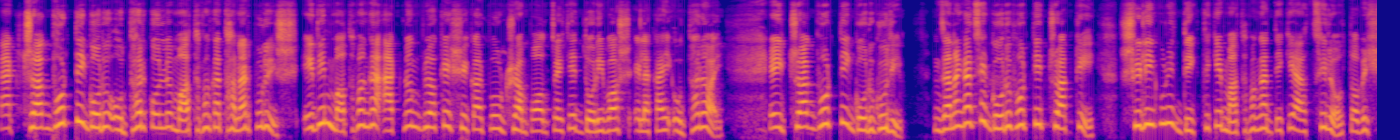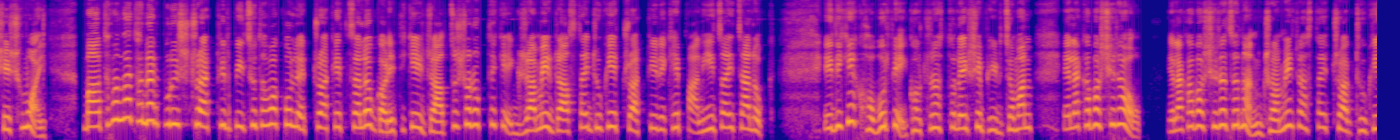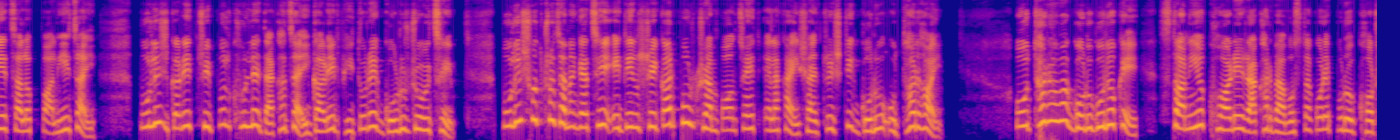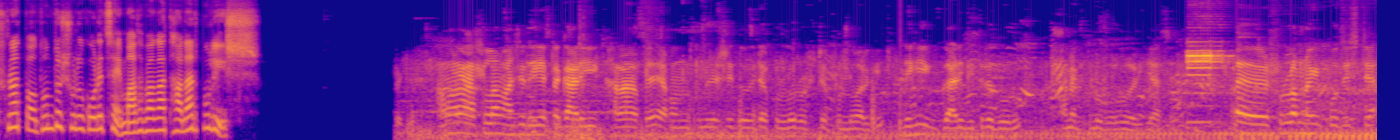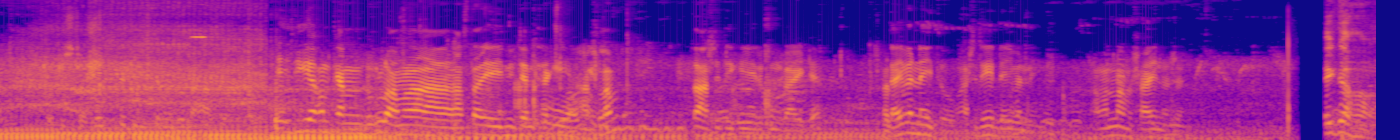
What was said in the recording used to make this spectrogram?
এক ট্রাক ভর্তি গরু উদ্ধার করল মাথাভাঙ্গা থানার পুলিশ। এদিন মাথাভাঙ্গা এক নং ব্লকের শিকারপুর গ্রাম পঞ্চায়েতের দড়িবস এলাকায় উদ্ধার হয় এই ট্রাক ভর্তি গরুগুলি। জানা গেছে, গরু ভর্তি ট্রাকটি শিলিগুড়ির দিক থেকে মাথাভাঙ্গার দিকে আসছিল, তবে সে সময় মাথাভাঙ্গা থানার পুলিশ ট্রাকটির পিছু ধাওয়া করলে ট্রাকের চালক গাড়িটিকে রাজ্য সড়ক থেকে গ্রামের রাস্তায় ঢুকিয়ে ট্রাকটি রেখে পালিয়ে যায় চালক। এদিকে খবর পেয়ে ঘটনাস্থলে এসে ভিড় জমান এলাকাবাসীরাও এলাকাবাসীরা জানান, গ্রামের রাস্তায় ট্রাক ঢুকিয়ে চালক পালিয়ে যায়। পুলিশ গাড়ির ট্রিপল খুললে দেখা যায় গাড়ির ভিতরে গরু রয়েছে। পুলিশ সূত্র জানা গেছে, এদিন শ্রীকারপুর গ্রাম পঞ্চায়েত এলাকায় সাঁত্রিশটি গরু উদ্ধার হয়। উদ্ধার হওয়া গরুগুলোকে স্থানীয় খোয়ারে রাখার ব্যবস্থা করে পুরো ঘটনার তদন্ত শুরু করেছে মাথাভাঙ্গা থানার পুলিশ। আমরা আসলাম, আসে দেখি একটা গাড়ি খাড়া আছে, এখন পুলিশ এসে দড়িটা খুললো, রশিটা খুললো আর কি। দেখি গাড়ির ভিতরে গরু, অনেকগুলো গরু আর কি আছে। শুনলাম নাকি পঁচিশটা? পঁচিশটা পঁচিশটা, তিরিশটার মতো এইদিকে এখন কেন ঢুকলো, আমরা রাস্তায় এই টাইম থাকি, আসলাম। তো আসি দেখি এরকম গাড়িটা। ড্রাইভার নেই তো, আসি দেখি ড্রাইভার নেই। আমার নাম শাহিন হোসেন। এইটা হয়।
